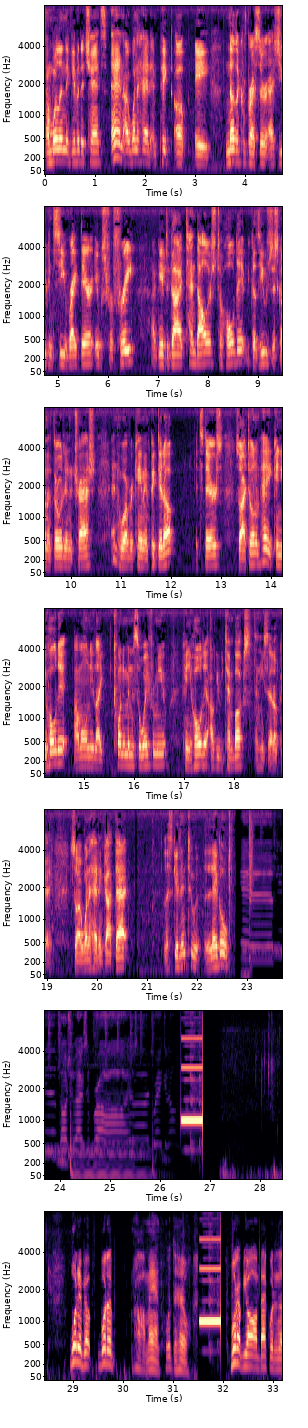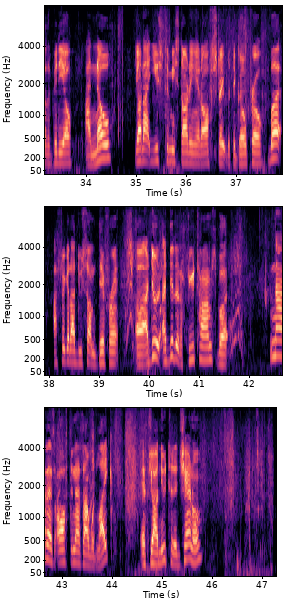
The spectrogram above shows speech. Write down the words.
I'm willing to give it a chance. And I went ahead and picked up a, another compressor. As you can see right there, it was for free. I gave the guy $10 to hold it because he was just going to throw it in the trash. And whoever came and picked it up, it's theirs. So I told him, hey, can you hold it? I'm only like 20 minutes away from you. Can you hold it? I'll give you 10 bucks. And he said, okay. So I went ahead and got that let's get into it. Lego. What up, what up, oh man, what the hell. What up y'all, I'm back with another video. I know y'all not used to me starting it off straight with the GoPro, but I figured I'd do something different. Uh, I do, I did it a few times, but not as often as I would like. If y'all new to the channel,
